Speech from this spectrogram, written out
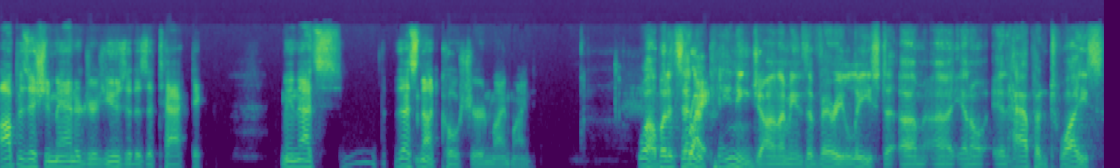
opposition managers use it as a tactic. I mean, that's that's not kosher in my mind. Well, but it's entertaining, right. John. I mean, at the very least, um, uh, you know, it happened twice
